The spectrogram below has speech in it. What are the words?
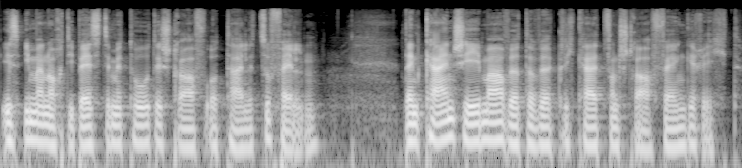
ist immer noch die beste Methode, Strafurteile zu fällen. Denn kein Schema wird der Wirklichkeit von Straffällen gerecht.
